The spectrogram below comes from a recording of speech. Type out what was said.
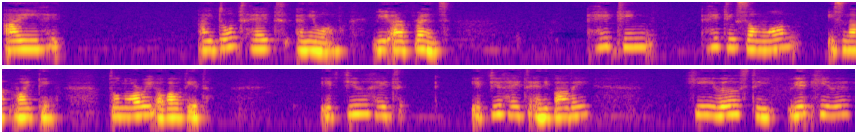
I hate, I don't hate anyone. We are friends. Hating hating someone is not my thing. Don't worry about it. If you hate if you hate anybody, he will stay. He will.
